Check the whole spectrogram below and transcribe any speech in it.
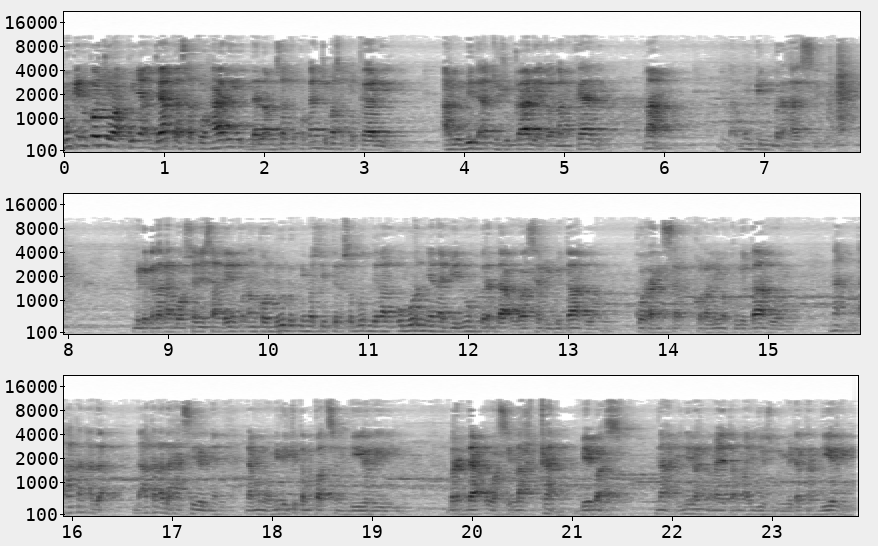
Mungkin kau cuma punya jatah satu hari dalam satu pekan cuma satu kali. Ahlu bid'ah tujuh kali atau enam kali. Nah, tidak mungkin berhasil. Bila katakan bahwasanya seandainya pun engkau duduk di masjid tersebut dengan umurnya Nabi Nuh berdakwah seribu tahun, kurang kurang lima puluh tahun, nah tidak akan ada, tidak akan ada hasilnya. Namun memiliki tempat sendiri, berdakwah silahkan, bebas. Nah inilah namanya tamayus membedakan diri.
